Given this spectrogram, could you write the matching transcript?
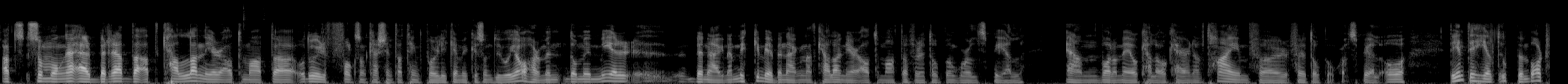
att så många är beredda att kalla ner Automata och då är det folk som kanske inte har tänkt på det lika mycket som du och jag har men de är mer eh, benägna, mycket mer benägna att kalla ner Automata för ett open world-spel än vad de är att kalla Ocarina of Time för, för ett open world-spel. Och det är inte helt uppenbart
